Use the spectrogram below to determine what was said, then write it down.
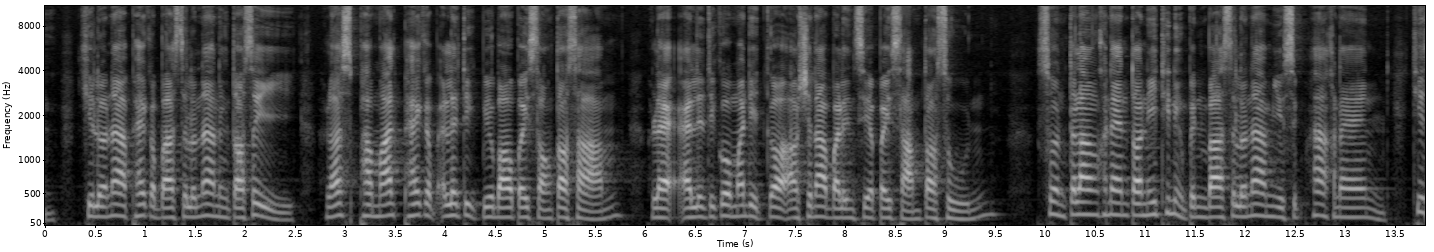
1 คิโลนาแพ้กับบาร์เซโลนา1 ต่อ 4 ลัสพามาสแพ้กับแอตเลติกบิลบาไป 2 ต่อ 3 และแอตเลติโกมาดริดก็เอาชนะบาเลนเซียไป 3 ต่อ 0 ส่วนตารางคะแนนตอนนี้ที่ 1 เป็นบาร์เซโลนามีอยู่ 15 คะแนน ที่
